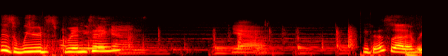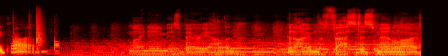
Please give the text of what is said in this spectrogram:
His weird Let's do it sprinting. Yeah. He does that every time. My name is Barry Allen, and I am the fastest man alive.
